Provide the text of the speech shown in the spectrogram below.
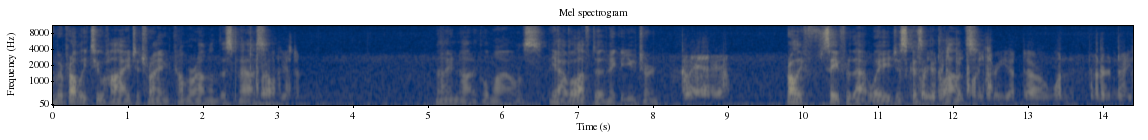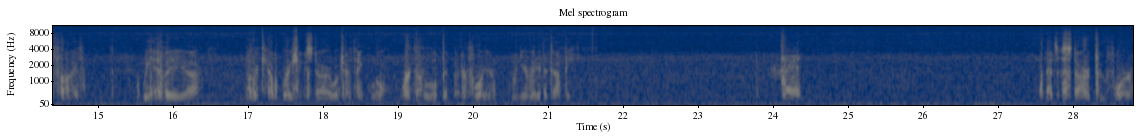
we're probably too high to try and come around on this pass. 12, Houston. Nine nautical miles. Yeah, we'll have to make a U-turn. Go ahead, Ed. Probably f- safer that way just because For of your the next clouds. P23 at uh, 195, we have a uh, another calibration star, which I think will work out a little bit better for you when you're ready to copy. Go ahead. That's a star 24,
